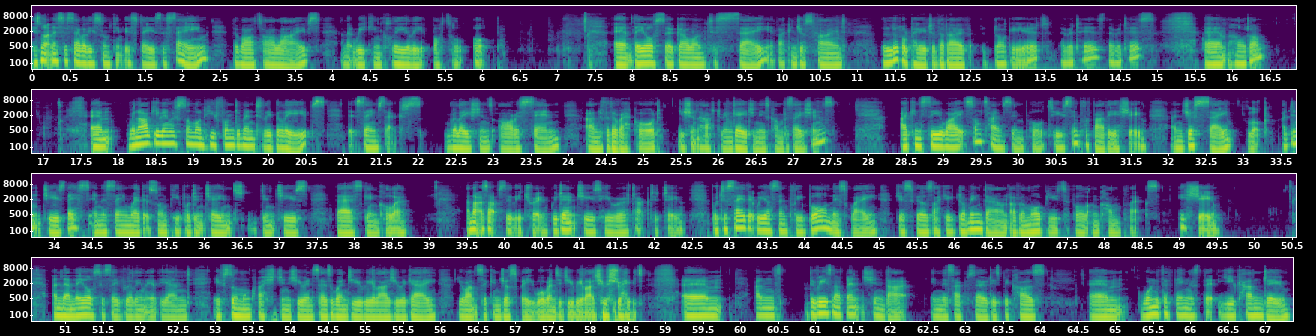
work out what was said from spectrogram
It's not necessarily something that stays the same throughout our lives and that we can clearly bottle up. Um, they also go on to say, if I can just find the little page that I've dog eared, there it is, there it is. Um, hold on. Um, when arguing with someone who fundamentally believes that same sex relations are a sin, and for the record, you shouldn't have to engage in these conversations. I can see why it's sometimes simple to simplify the issue and just say, look, I didn't choose this in the same way that some people didn't change didn't choose their skin colour. And that is absolutely true. We don't choose who we're attracted to. But to say that we are simply born this way just feels like a dumbing down of a more beautiful and complex issue. And then they also say brilliantly at the end if someone questions you and says, When do you realise you were gay? your answer can just be, Well, when did you realise you were straight? Um, and the reason I've mentioned that in this episode is because um, one of the things that you can do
